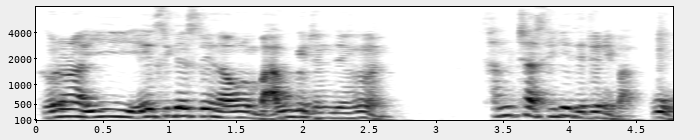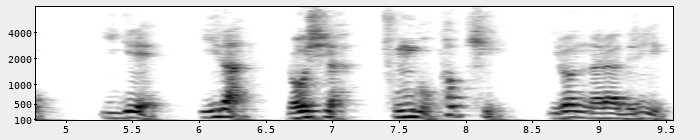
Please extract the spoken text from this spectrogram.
그러나 이 에스겔서에 나오는 마곡의 전쟁은 3차 세계대전이 맞고 이게 이란, 러시아, 중국, 터키 이런 나라들이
